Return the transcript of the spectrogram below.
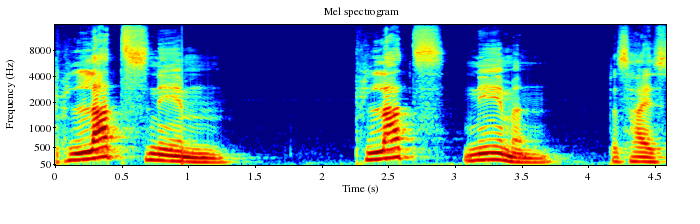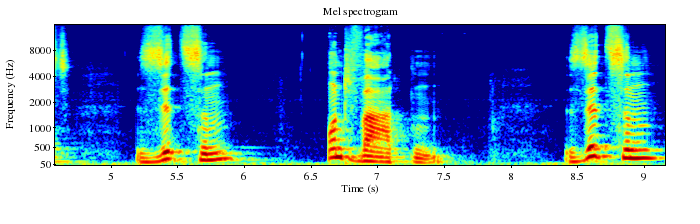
Platz nehmen. Platz nehmen. Das heißt sitzen und warten. Sitzen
